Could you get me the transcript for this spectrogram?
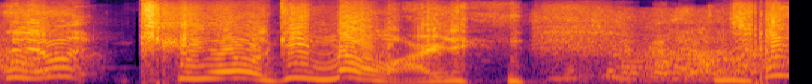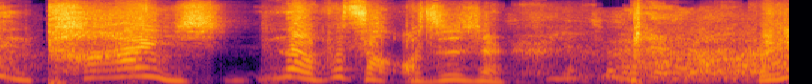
那什么，K 哥，我跟你闹玩呢。你说你太那不早吱声？不是，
